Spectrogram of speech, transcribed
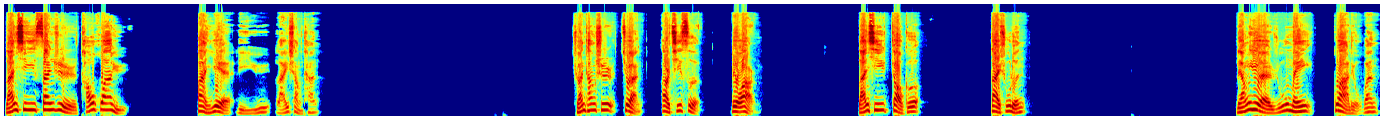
兰溪三日桃花雨，半夜鲤鱼来上滩。《全唐诗》卷二七四六二，兰溪棹歌，戴叔伦。凉月如眉挂柳湾，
